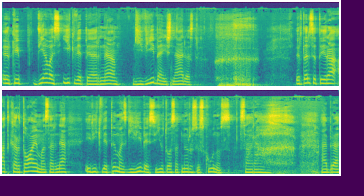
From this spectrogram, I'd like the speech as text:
Ir kaip Dievas įkvėpė, ar ne, gyvybę iš nervės. Ir tarsi tai yra atkartojimas, ar ne, ir įkvėpimas gyvybės į jų tuos apmirusius kūnus. Sarah, Abra,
